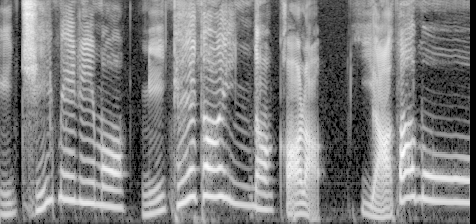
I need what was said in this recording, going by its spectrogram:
1ミリも似てないんだから、やだもん。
